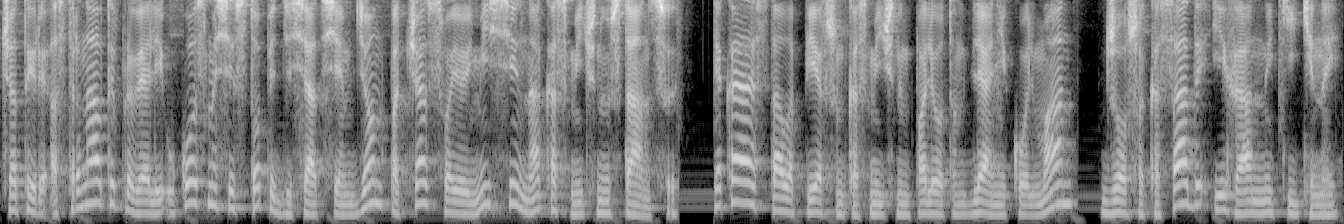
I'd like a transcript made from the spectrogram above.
Чатыры астранаўты правялі ў космосе 157 дзён падчас сваёй місіі на касмічную станцыю, якая стала першым касмічным палётам для Ніколь Ман, Джоша Касады і Ганны Кікінай.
